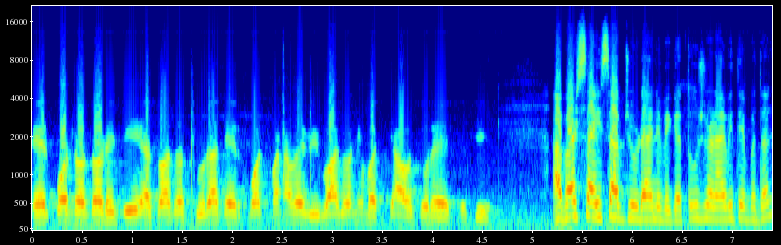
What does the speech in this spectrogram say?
એરપોર્ટ ઓથોરિટી અથવા તો સુરત એરપોર્ટ પણ હવે વિવાદોની વચ્ચે આવતું રહે છે. જી. આભાર સાઈ સાહેબ જોડાઈને વિગતો જણાવી તે બદલ.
